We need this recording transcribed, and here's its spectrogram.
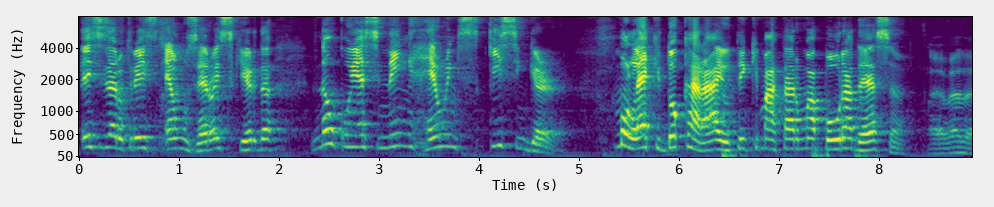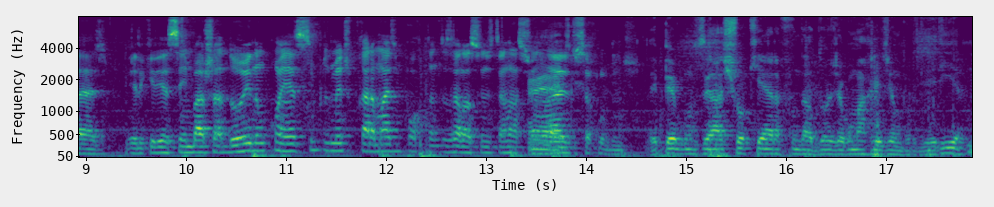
Esse 03 é um zero à esquerda, não conhece nem Henry Kissinger. Moleque do caralho, tem que matar uma poura dessa. É verdade. Ele queria ser embaixador e não conhece simplesmente o cara mais importante das relações internacionais É. do século XX. Ele perguntou, você achou que era fundador de alguma rede de hamburgueria?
